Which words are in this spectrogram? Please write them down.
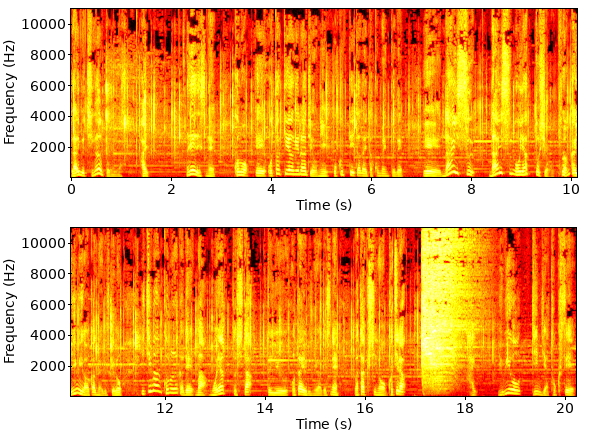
だいぶ違うと思います。はい。でですね、この、えー、おたき上げラジオに送っていただいたコメントで、えー、ナイス、ナイスもやっと賞。なんか意味がわかんないですけど、一番この中で、まあ、もやっとしたというお便りにはですね、私のこちら、はい、指輪神社特製、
